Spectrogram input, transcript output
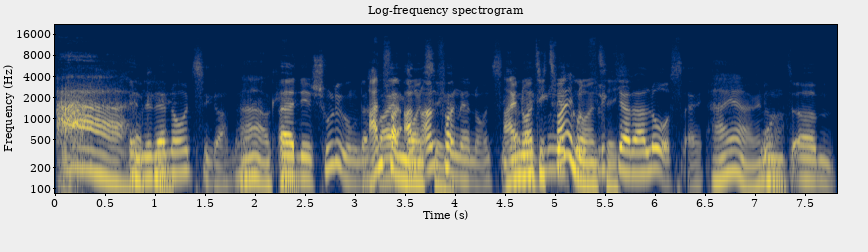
ah, Ende okay. der 90er. Ne? Ah, okay. Äh, nee, Entschuldigung. Das Anfang war ja 90er. an, Anfang der 90er. 91, da ging der 92. Konflikt ja da los. Ey. Ah ja, genau. Und ähm.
